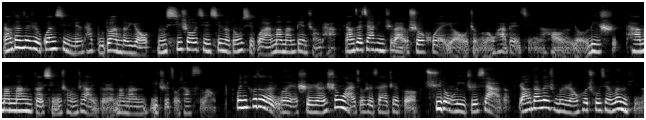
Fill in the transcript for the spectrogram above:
然后，但在这个关系里面，他不断的有能吸收进新的东西过来，慢慢变成他。然后在家庭之外有社会，有整个文化背景，然后有历史，他慢慢的形成这样一个人，慢慢一直走向死亡。温尼科特的理论也是，人生来就是在这个驱动力之下的。然后，但为什么人会出现问题呢？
